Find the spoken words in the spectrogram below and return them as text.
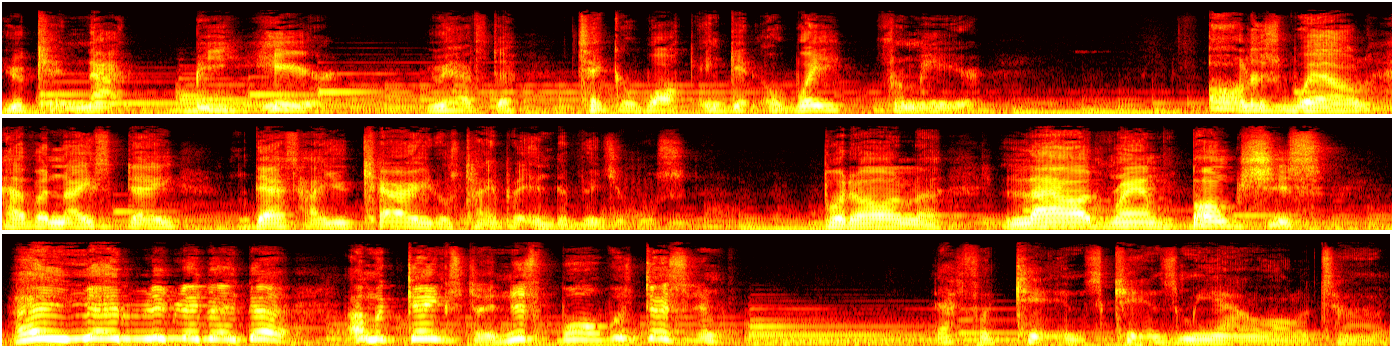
You cannot be here. You have to take a walk and get away from here. All is well. Have a nice day. That's how you carry those type of individuals. But all the loud, rambunctious, hey, I'm a gangster, and this boy was this. That's for kittens. Kittens meow all the time.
